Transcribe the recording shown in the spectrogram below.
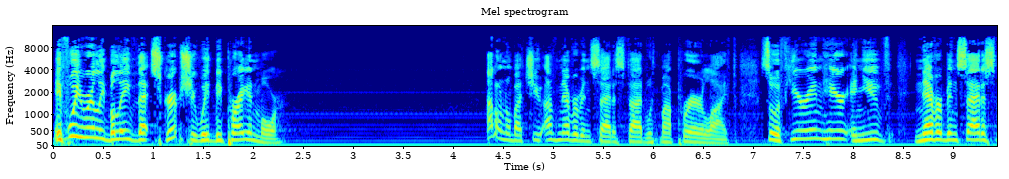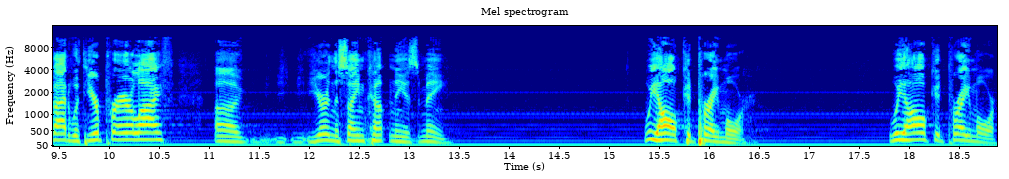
If we really believe that scripture, we'd be praying more. I don't know about you. I've never been satisfied with my prayer life. So if you're in here and you've never been satisfied with your prayer life, uh, you're in the same company as me. We all could pray more. We all could pray more.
